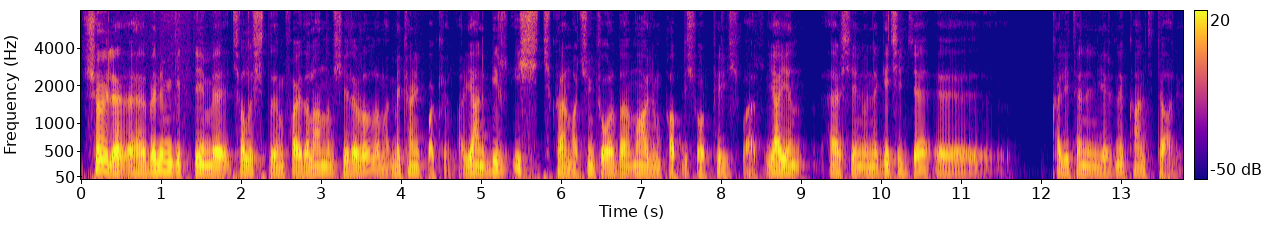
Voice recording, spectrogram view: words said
Şöyle e, benim gittiğim ve çalıştığım, faydalandığım şeyler oldu ama mekanik bakıyorlar. Yani bir iş çıkarma. Çünkü orada malum publish or perish var. Yayın her şeyin önüne geçince e, kalitenin yerini kantite alıyor.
